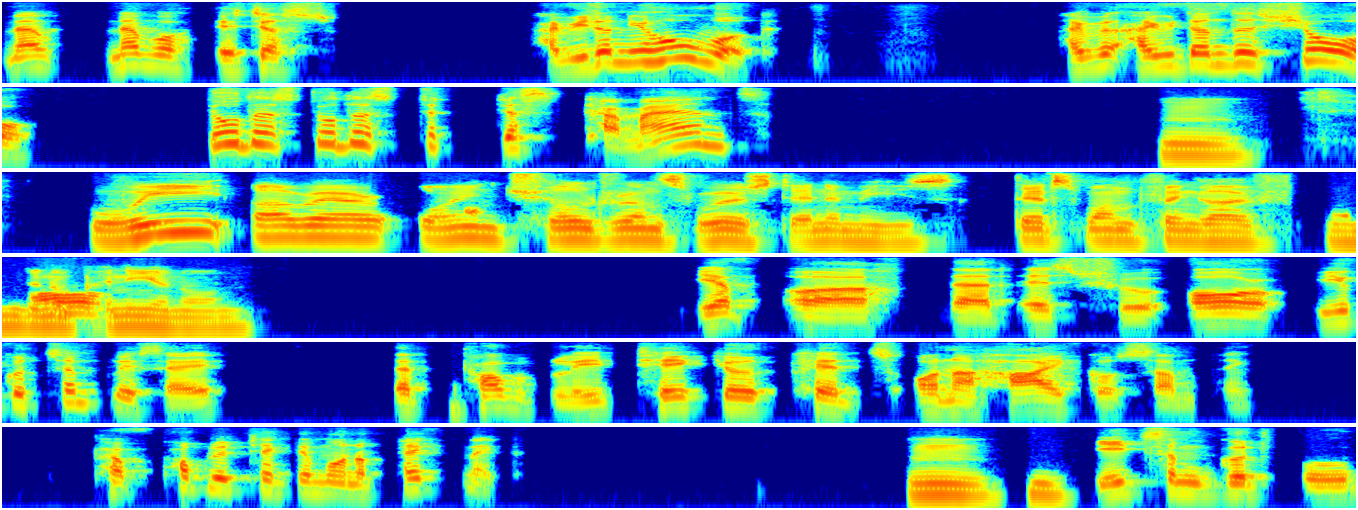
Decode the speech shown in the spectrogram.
Never, never. It's just have you done your homework? Have you, have you done this show do this do this just, just commands mm. we are our own children's worst enemies that's one thing i've formed an oh. opinion on Yep, uh, that is true. Or you could simply say that probably take your kids on a hike or something. Probably take them on a picnic. Mm-hmm. Eat some good food,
